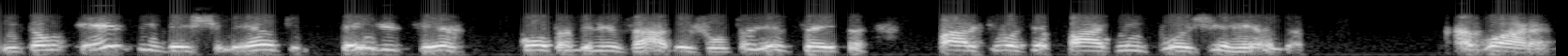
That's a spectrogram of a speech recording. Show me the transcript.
Então, esse investimento tem de ser contabilizado junto à receita para que você pague o imposto de renda. Agora,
